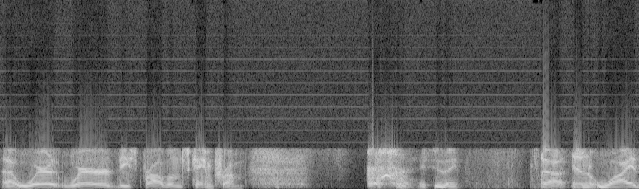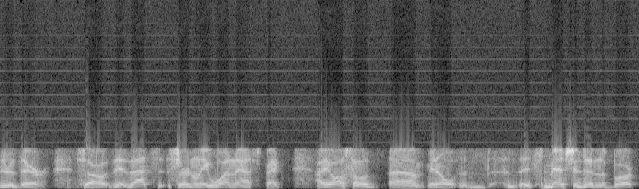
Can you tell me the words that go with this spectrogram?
where where these problems came from? Excuse me uh, and why they're there. So th- that's certainly one aspect. I also, um, you know, it's mentioned in the book,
